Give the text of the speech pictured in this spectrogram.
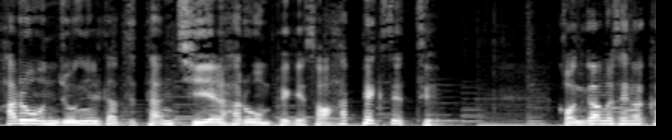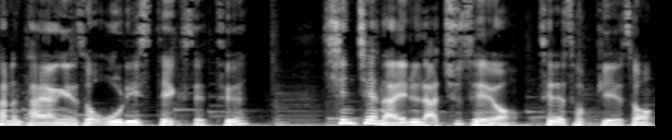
하루 온종일 따뜻한 GL 하루 온팩에서 핫팩 세트. 건강을 생각하는 다양에서 오리 스테이크 세트. 신체 나이를 낮추세요. 트레서피에서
